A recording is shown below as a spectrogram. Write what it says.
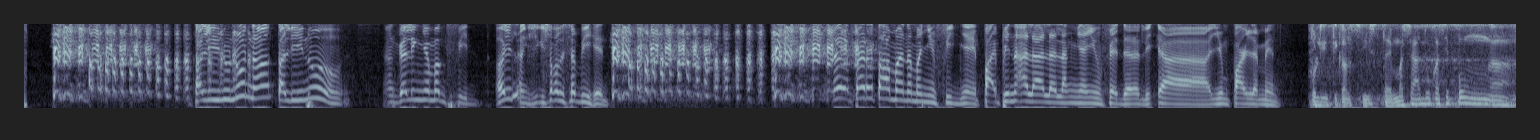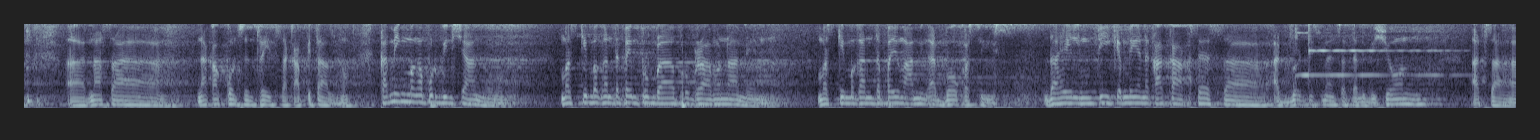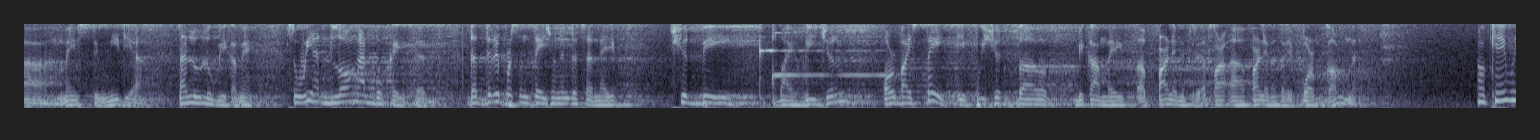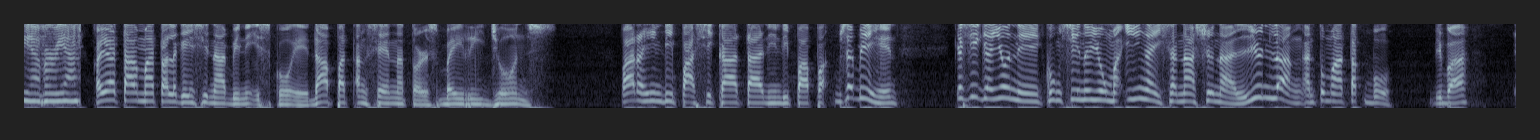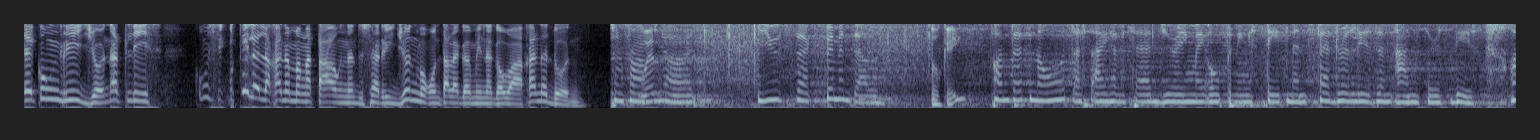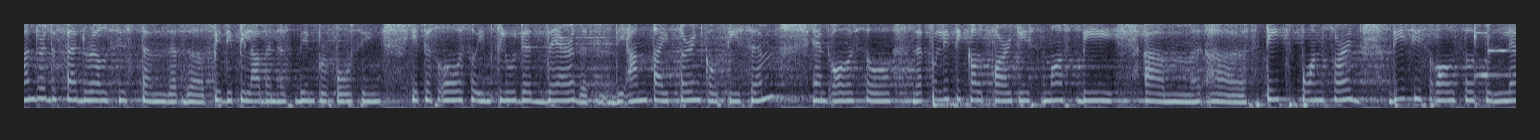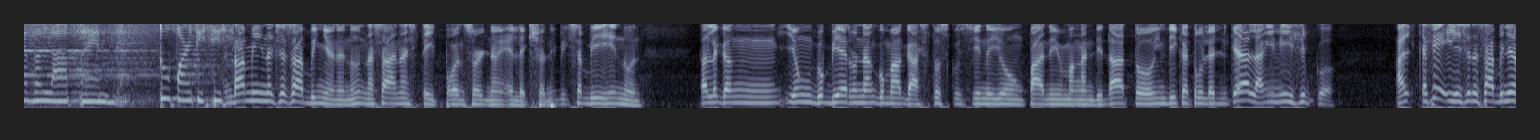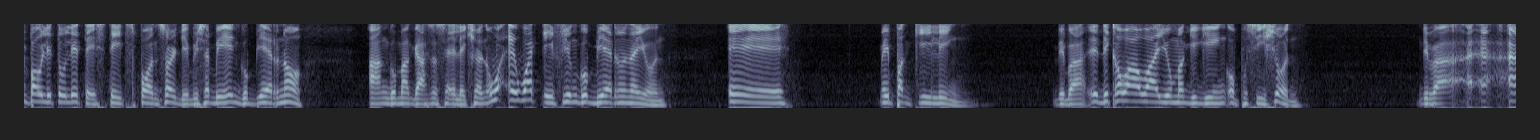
Talino nun ha, talino. Ang galing niya mag-feed. Ay lang, gusto ko lang sabihin. pero, pero tama naman yung feed niya eh. Pa, pinaalala lang niya yung federal, ah, yung parliament. Political system. Masyado kasi pong uh, uh, nasa nakakonsentrate sa kapital. No? Kaming mga probinsyano, maski maganda pa yung pro- programa namin, maski maganda pa yung aming advocacies, dahil hindi kami nakaka-access sa advertisement sa television at sa mainstream media, nalulugi kami. So we had long advocated that the representation in the Senate should be by region or by state if we should uh, become a, a parliamentary, a par- uh, parliamentary form government. Okay, we have a reaction. Kaya tama talaga yung sinabi ni Isko eh. Dapat ang senators by regions. Para hindi pasikatan, hindi papa... Sabihin, kasi ngayon eh, kung sino yung maingay sa national, yun lang ang tumatakbo. Di ba? Eh kung region, at least, kung si- kilala ka ng mga taong nandun sa region mo, kung talagang may nagawa ka na doon. From uh, Yusek Pimentel. Okay. On that note, as I have said during my opening statement, federalism answers this. Under the federal system that the PDP Laban has been proposing, it is also included there that the anti-turncoatism and also that political parties must be um, uh, state-sponsored. This is also to level up and two-party system. Ang daming nagsasabi niyan ano, na sana state-sponsored ng election. Ibig sabihin nun, talagang yung gobyerno na gumagastos kung sino yung paano yung mga kandidato, hindi katulad. Kaya lang, iniisip ko, kasi yung sinasabi nila paulit-ulit eh, state-sponsored. Ibig sabihin, gobyerno ang gumagastos sa election. Eh, what if yung gobyerno na yun, eh, may pagkiling? 'Di ba? Eh, di kawawa yung magiging opposition. 'Di ba?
